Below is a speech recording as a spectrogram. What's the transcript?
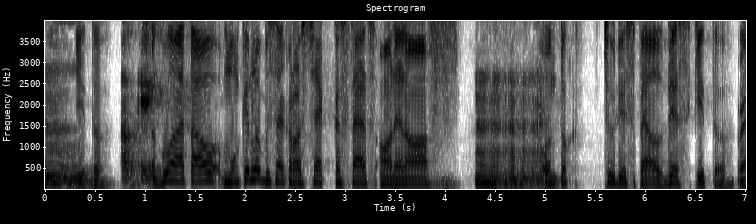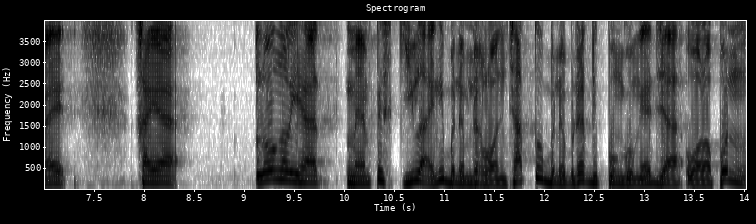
Hmm, gitu. oke Gue gak tahu, mungkin lo bisa cross check ke stats on and off untuk to dispel this gitu, right? Kayak lo ngelihat Memphis gila ini bener-bener loncat tuh bener-bener di punggungnya aja. Walaupun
